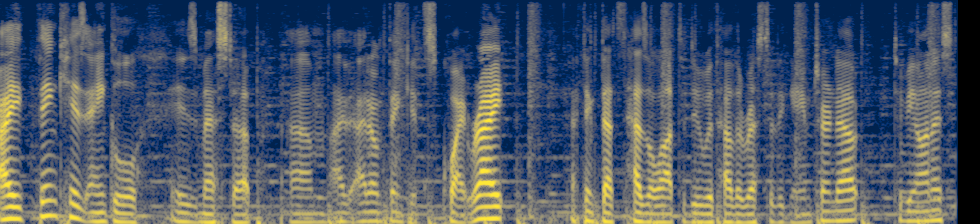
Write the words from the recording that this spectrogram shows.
I think his ankle is messed up. Um, I, I, don't think it's quite right. I think that has a lot to do with how the rest of the game turned out, to be honest.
